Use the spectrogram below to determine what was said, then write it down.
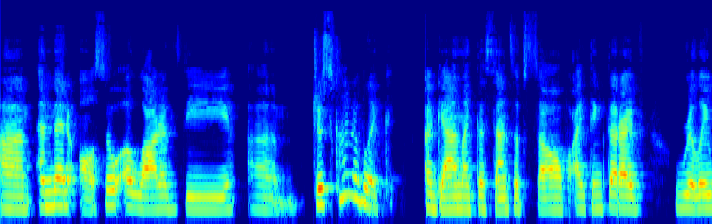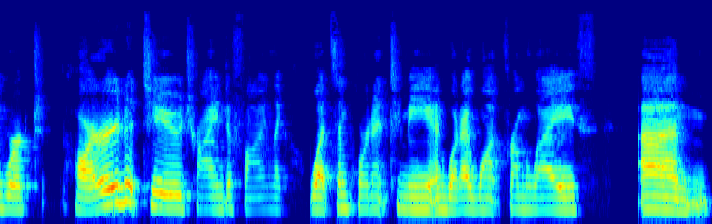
Um, and then also a lot of the um, just kind of like, again, like the sense of self. I think that I've really worked hard to try and define like what's important to me and what I want from life. Um,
